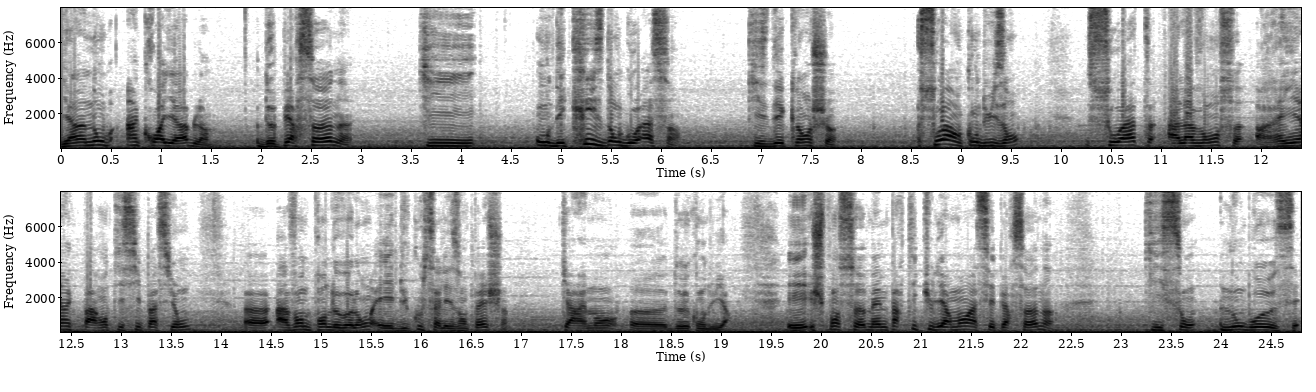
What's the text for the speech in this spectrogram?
Il y a un nombre incroyable de personnes qui ont des crises d'angoisse qui se déclenchent soit en conduisant, soit à l'avance, rien que par anticipation, euh, avant de prendre le volant, et du coup ça les empêche carrément euh, de conduire. Et je pense même particulièrement à ces personnes qui sont nombreuses, c'est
